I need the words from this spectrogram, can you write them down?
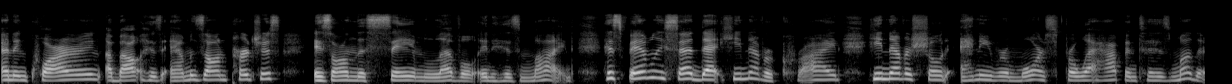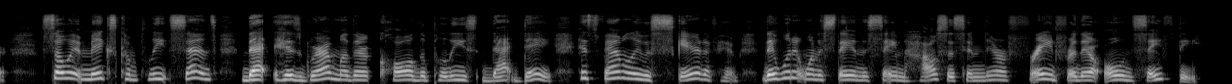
and inquiring about his Amazon purchase is on the same level in his mind. His family said that he never cried, he never showed any remorse for what happened to his mother. So it makes complete sense that his grandmother called the police that day. His family was scared of him. They wouldn't want to stay in the same house as him, they're afraid for their own safety.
